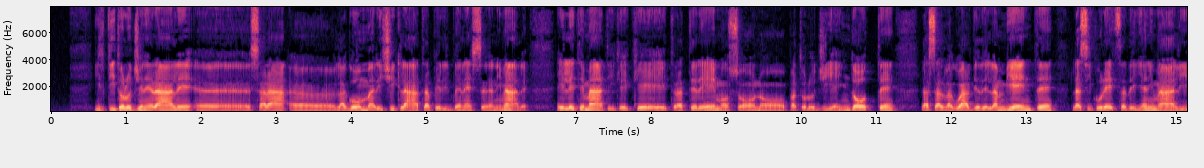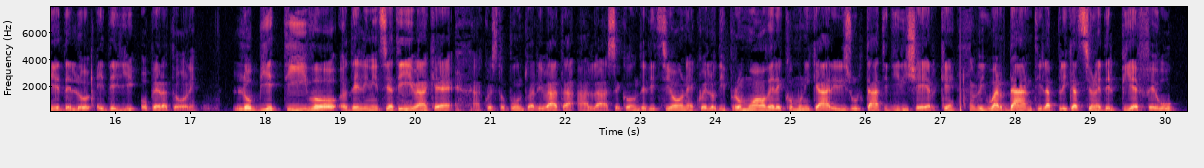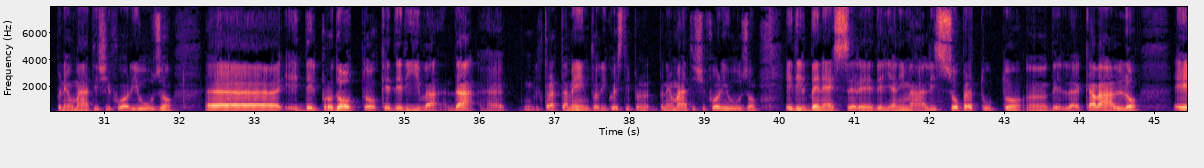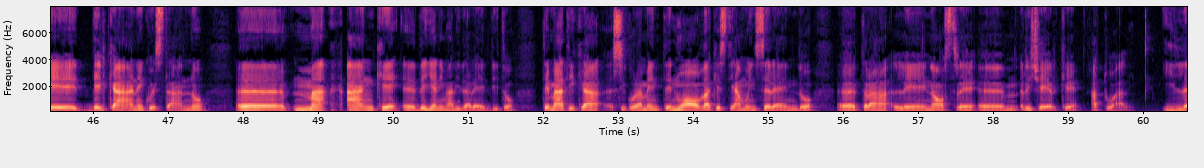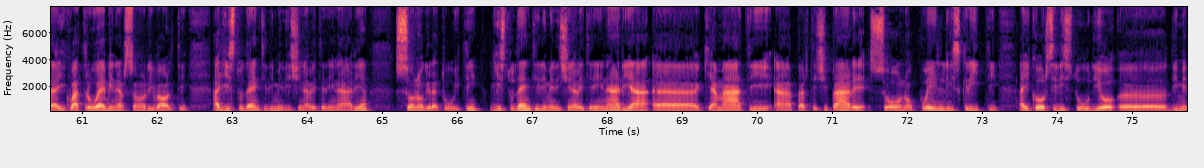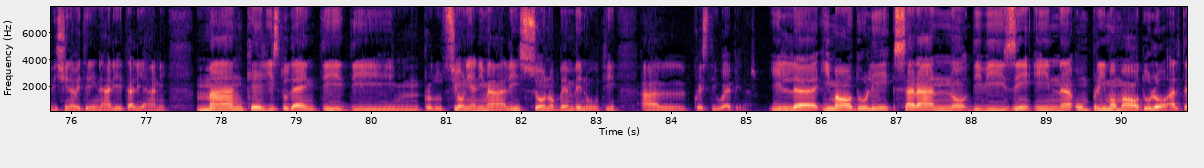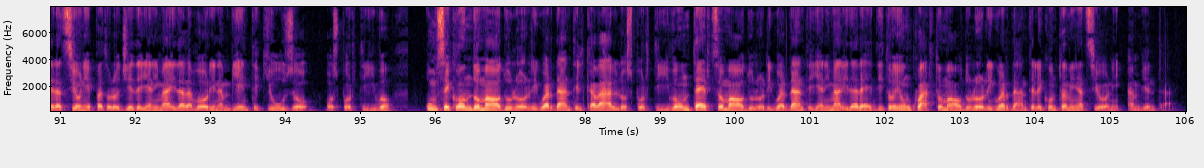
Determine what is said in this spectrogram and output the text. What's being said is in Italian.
Il titolo generale eh, sarà eh, La gomma riciclata per il benessere animale e le tematiche che tratteremo sono patologie indotte, la salvaguardia dell'ambiente, la sicurezza degli animali e, dello, e degli operatori. L'obiettivo dell'iniziativa, che è a questo punto arrivata alla seconda edizione, è quello di promuovere e comunicare i risultati di ricerche riguardanti l'applicazione del PFU, pneumatici fuori uso, eh, e del prodotto che deriva dal eh, trattamento di questi pneumatici fuori uso ed il benessere degli animali, soprattutto eh, del cavallo, e del cane quest'anno, eh, ma anche eh, degli animali da reddito, tematica sicuramente nuova che stiamo inserendo eh, tra le nostre ehm, ricerche attuali. Il, I quattro webinar sono rivolti agli studenti di medicina veterinaria, sono gratuiti. Gli studenti di medicina veterinaria eh, chiamati a partecipare sono quelli iscritti ai corsi di studio eh, di medicina veterinaria italiani, ma anche gli studenti di mm, produzioni animali sono benvenuti a questi webinar. Il, I moduli saranno divisi in un primo modulo, alterazioni e patologie degli animali da lavoro in ambiente chiuso o sportivo, un secondo modulo riguardante il cavallo sportivo, un terzo modulo riguardante gli animali da reddito e un quarto modulo riguardante le contaminazioni ambientali.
